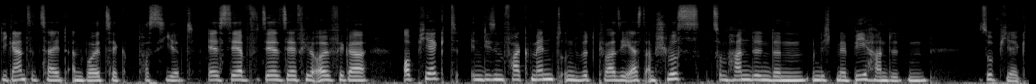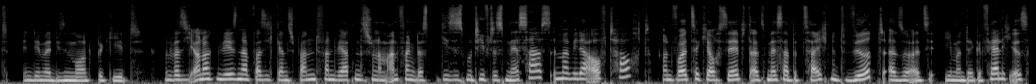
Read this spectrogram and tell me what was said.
die ganze Zeit an Wojciech passiert. Er ist sehr, sehr, sehr viel häufiger Objekt in diesem Fragment und wird quasi erst am Schluss zum handelnden und nicht mehr behandelten Subjekt, indem er diesen Mord begeht. Und was ich auch noch gelesen habe, was ich ganz spannend fand, wir hatten es schon am Anfang, dass dieses Motiv des Messers immer wieder auftaucht und Wojciech ja auch selbst als Messer bezeichnet wird, also als jemand, der gefährlich ist.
